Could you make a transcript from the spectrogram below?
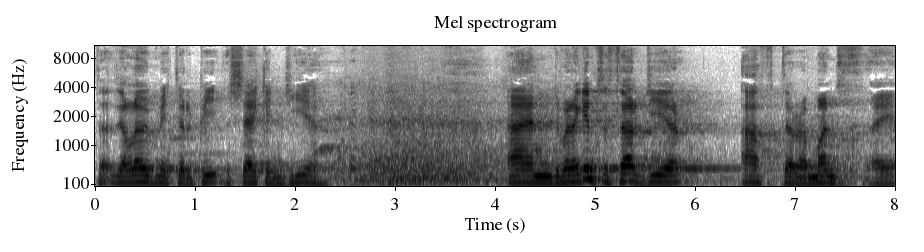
that they allowed me to repeat the second year. and when I get into the third year, after a month, I,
